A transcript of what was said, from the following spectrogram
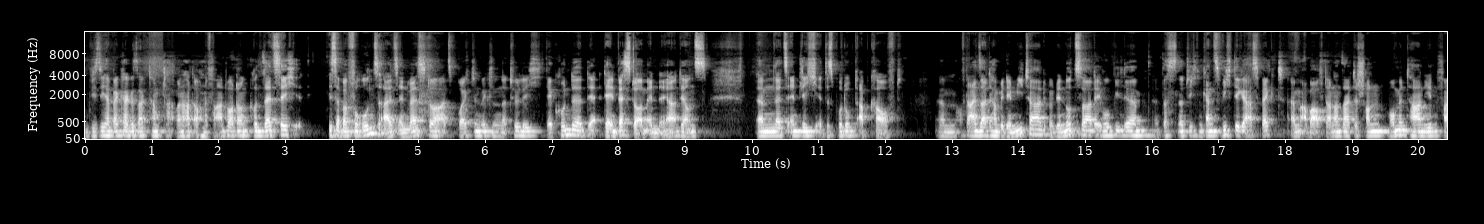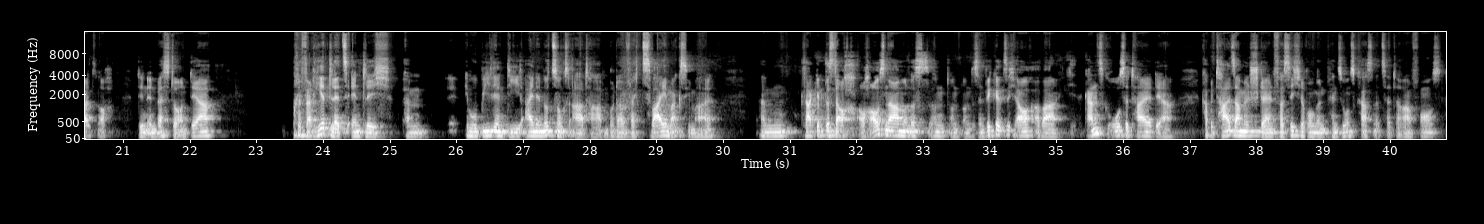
Und wie Sie, Herr Becker, gesagt haben, klar, man hat auch eine Verantwortung. Grundsätzlich ist aber für uns als Investor, als Projektentwickler natürlich der Kunde, der, der Investor am Ende, ja, der uns ähm, letztendlich das Produkt abkauft. Ähm, auf der einen Seite haben wir den Mieter, den Nutzer der Immobilie. Das ist natürlich ein ganz wichtiger Aspekt, ähm, aber auf der anderen Seite schon momentan jedenfalls noch den Investor und der präferiert letztendlich ähm, Immobilien, die eine Nutzungsart haben oder vielleicht zwei maximal. Ähm, klar gibt es da auch, auch Ausnahmen und das, und, und, und das entwickelt sich auch, aber ganz große Teil der Kapitalsammelstellen, Versicherungen, Pensionskassen etc., Fonds,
